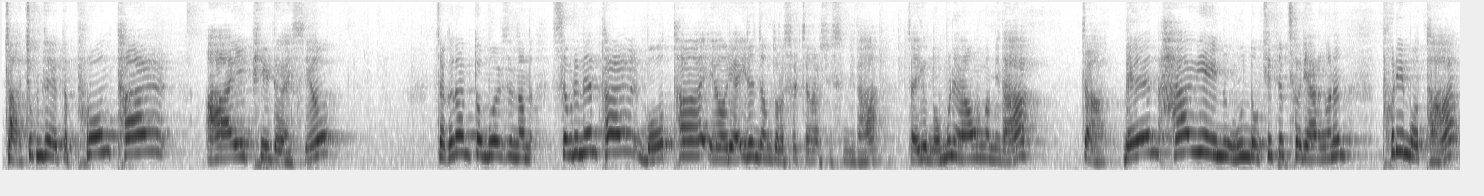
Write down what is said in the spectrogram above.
자, 조금 전에 했던 프론탈 아이 필드가 있어요. 자, 그 다음에 또뭘 쓰냐면, 모타 에어리아 이런 정도로 설정할 수 있습니다. 자, 이거 논문에 나오는 겁니다. 자, 맨 하위에 있는 운동 직접 처리하는 거는 프리모타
